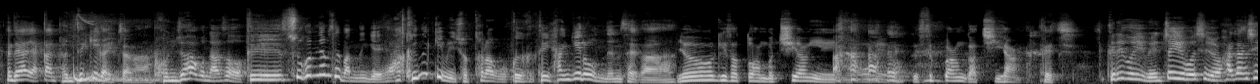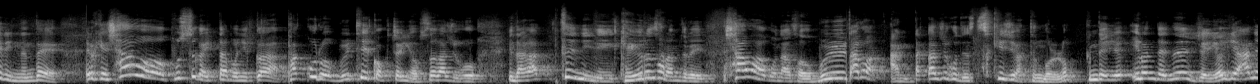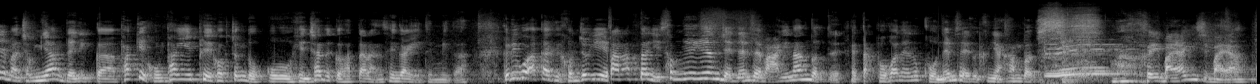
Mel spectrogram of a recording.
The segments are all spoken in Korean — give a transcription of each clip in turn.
내가 약간 변태기가 있잖아. 건조하고 나서 그 수건 냄새 맡는 게, 아, 그 느낌이 좋더라고. 그, 그 향기로운 냄새가. 여기서 또 한번 취향이 나오네요. 그 습관과 취향. 그렇지. 그리고 이 왼쪽에 보시면 화장실이 있는데 이렇게 샤워 부스가 있다 보니까 밖으로 물 튈 걱정이 없어가지고 이나 같은 이 게으른 사람들이 샤워하고 나서 물 따로 안 닦아주거든 스키지 같은 걸로. 근데 여- 이런 데는 이제 여기 안에만 정리하면 되니까 밖에 곰팡이 필 걱정도 없고 괜찮을 것 같다라는 생각이 듭니다. 그리고 아까 그 건조기에 빨았던 이 섬유유연제 냄새 많이 나는 것들 딱 보관해놓고 냄새도 그냥 한번 와, 거의 마약이지 마약.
